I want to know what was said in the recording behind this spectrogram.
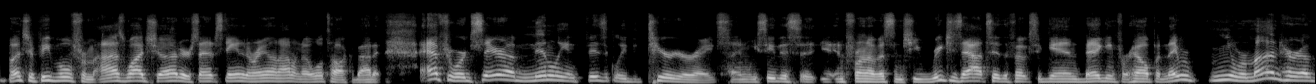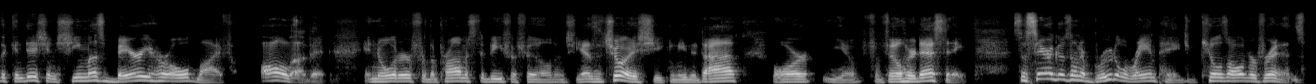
bunch of people from eyes wide shut or standing around. I don't know. We'll talk about it. Afterwards, Sarah mentally and physically deteriorates. And we see this uh, in front of us. And she reaches out to the folks again, begging for help. And they were, you know, remind her of the condition. She must bury her old life, all of it, in order for the promise to be fulfilled. And she has a choice. She can either die or, you know, fulfill her destiny. So Sarah goes on a brutal rampage and kills all of her friends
